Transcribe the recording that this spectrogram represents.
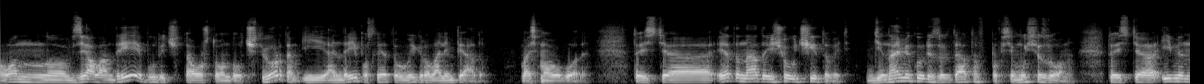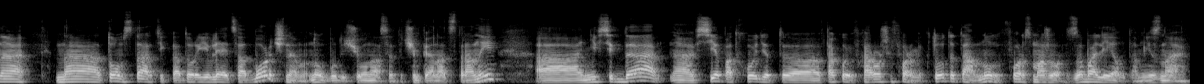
Он взял Андрея, будучи того, что он был четвертым, и Андрей после этого выиграл Олимпиаду восьмого года. То есть э, это надо еще учитывать. Динамику результатов по всему сезону. То есть э, именно на том старте, который является отборочным, ну, будучи у нас это чемпионат страны, а, не всегда э, все подходят в такой, в хорошей форме. Кто-то там, ну, форс-мажор, заболел, там, не знаю,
